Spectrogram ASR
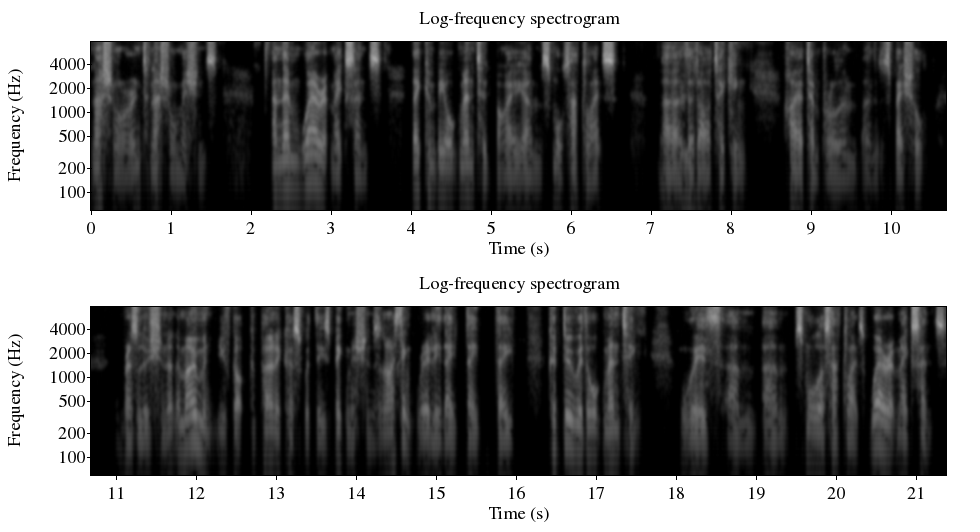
national or international missions and then where it makes sense, they can be augmented by um, small satellites uh, mm. that are taking higher temporal and, and, spatial resolution. At the moment, you've got Copernicus with these big missions, and I think really they they they could do with augmenting with um, um, smaller satellites where it makes sense.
